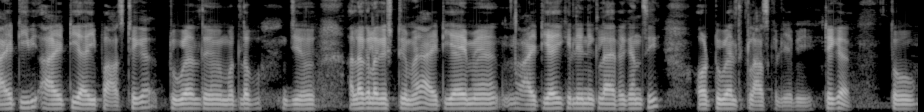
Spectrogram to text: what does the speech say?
आईटी आईटीआई पास, ठीक है? ट्वेल्थ मतलब जो अलग अलग स्ट्रीम है आईटीआई में आईटीआई के लिए निकला है वैकेंसी और ट्वेल्थ क्लास के लिए भी, ठीक है? तो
